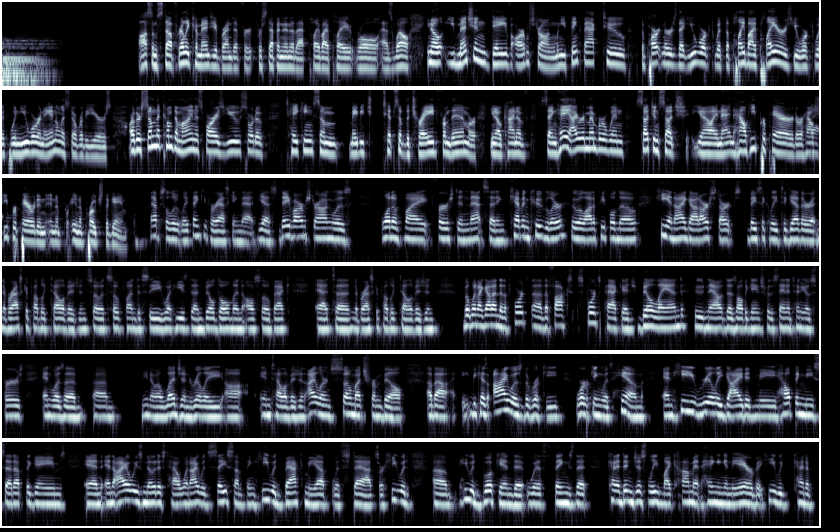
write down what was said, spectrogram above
Awesome stuff. Really commend you, Brenda, for for stepping into that play-by-play role as well. You know, you mentioned Dave Armstrong. When you think back to the partners that you worked with, the play-by-players you worked with when you were an analyst over the years, are there some that come to mind as far as you sort of taking some maybe tips of the trade from them, or you know, kind of saying, "Hey, I remember when such and such, you know, and and how he prepared or how yeah. she prepared and and, and approached the game." Absolutely. Thank you for asking that. Yes, Dave Armstrong was one of my first in that setting. Kevin Kugler, who a lot of people know, he and I got our starts basically together at Nebraska Public Television. So it's so fun to see what he's done. Bill Doleman also back at uh, Nebraska Public Television. But when I got onto the Fort, uh, the Fox Sports package, Bill Land, who now does all the games for the San Antonio Spurs and was a, a you know a legend really uh, in television. I learned so much from Bill about because I was the rookie working with him and he really guided me, helping me set up the games and and I always noticed how when I would say something, he would back me up with stats or he would uh, he would bookend it with things that kind of didn't just leave my comment hanging in the air, but he would kind of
